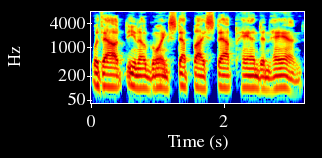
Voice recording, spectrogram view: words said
without, you know, going step by step, hand in hand.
